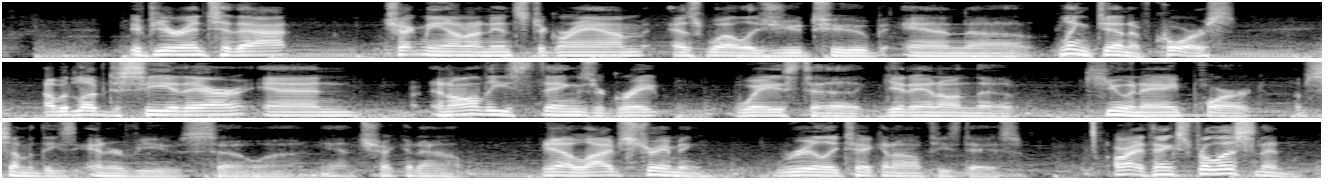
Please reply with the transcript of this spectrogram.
if you're into that, check me out on Instagram as well as YouTube and uh, LinkedIn, of course. I would love to see you there. And, and all these things are great ways to get in on the Q&A part of some of these interviews. So, uh, yeah, check it out. Yeah, live streaming really taking off these days. All right, thanks for listening.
